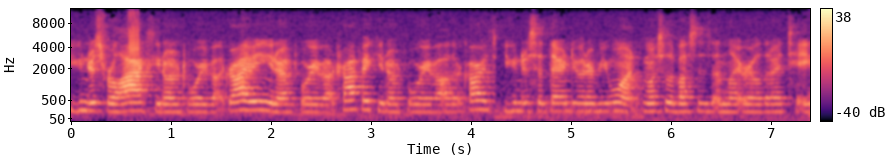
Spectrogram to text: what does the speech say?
you can just relax you don't have to worry about driving you don't have to worry about traffic you don't have to worry about other cars you can just sit there and do whatever you want most of the buses and light rail that i take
